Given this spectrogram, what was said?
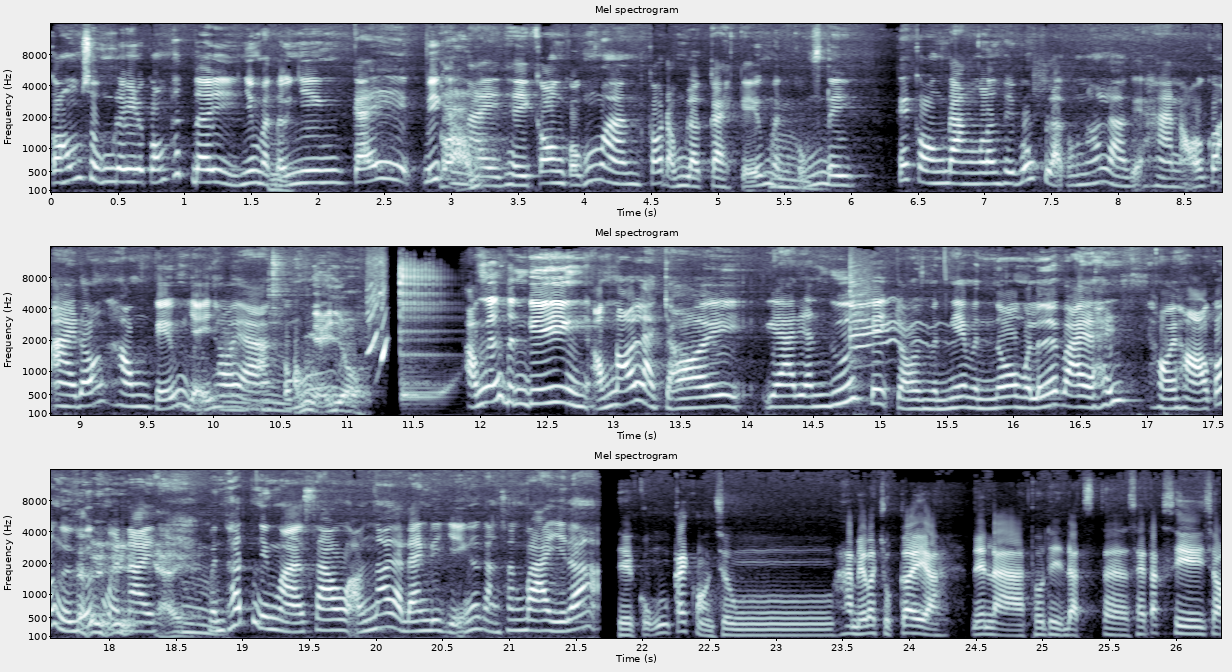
con không sung đi đâu con không thích đi. Nhưng mà tự nhiên cái biết Có anh này thì con cũng à, có động lực rồi kiểu mình Ừ. cũng đi. Cái con đăng lên facebook là con nói là hà nội có ai đón không kiểu vậy thôi à cũng ông nhảy vô. Ổng nhắn tin riêng ổng nói là trời ra đi anh rước cái trời mình nghe mình nôn mà lên máy bay là thấy hồi hộp có người rước mình này. Trời. mình thích nhưng mà sao ổng nói là đang đi diễn ở gần sân bay vậy đó. Thì cũng cách khoảng chừng hai mấy ba chục cây à nên là thôi thì đặt ờ, xe taxi cho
